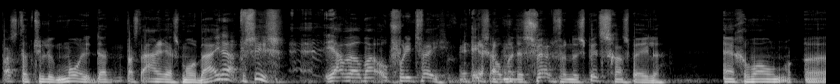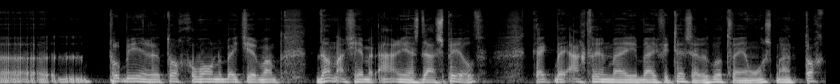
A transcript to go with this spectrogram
Past natuurlijk mooi, dat past Arias mooi bij. ja, precies. Jawel, maar ook voor die twee. Ik zou met een zwervende spits gaan spelen. En gewoon eh, proberen toch gewoon een beetje... Want dan als je met Arias daar speelt... Kijk, bij achterin bij, bij Vitesse heb ik wel twee jongens. Maar toch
